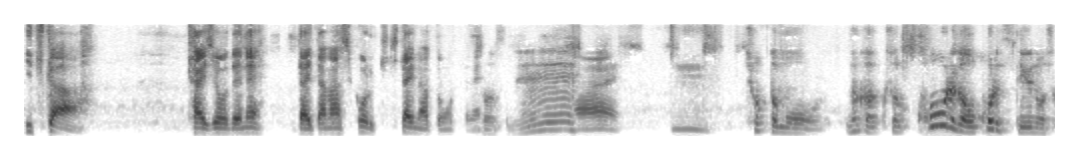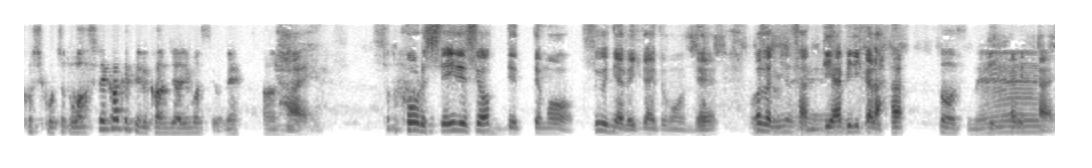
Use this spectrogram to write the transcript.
いつか会場でね、大胆な足コール聞きたいなと思ってね。そうですね。はい。うん。ちょっともう、なんか、その、コールが起こるっていうのを少しこう、ちょっと忘れかけてる感じありますよね。はい。ちょっとコールしていいですよって言っても、すぐにはできないと思うんで、まずは皆さんリハビリから、そうですね。はい。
